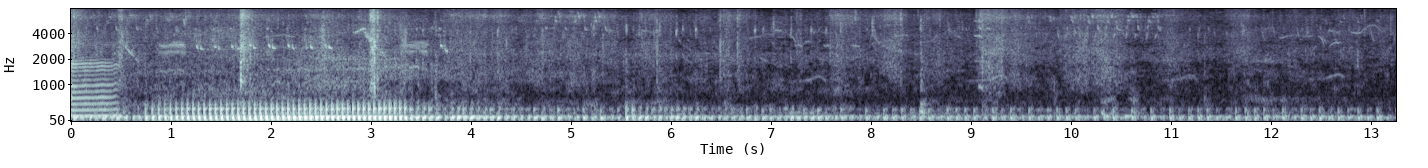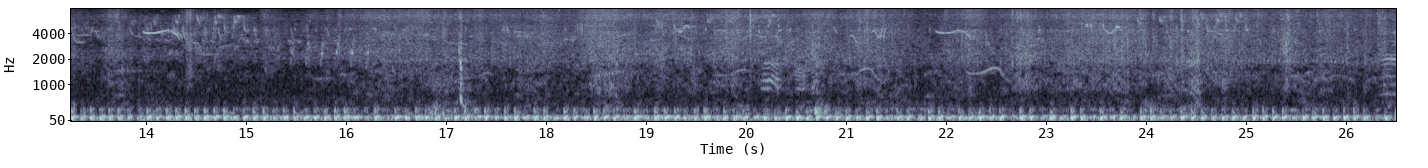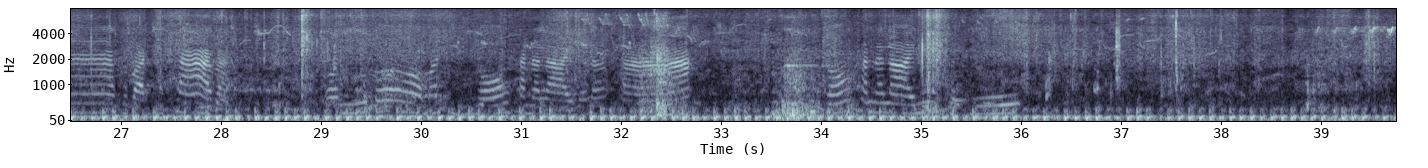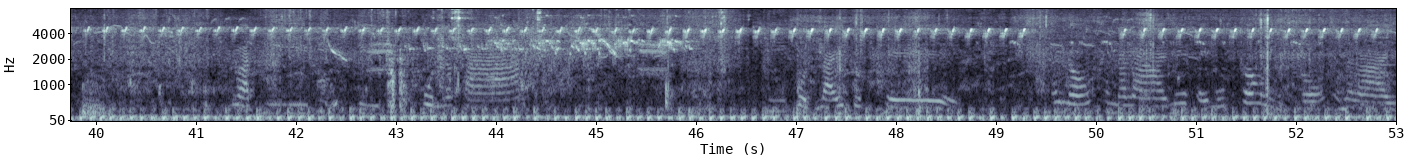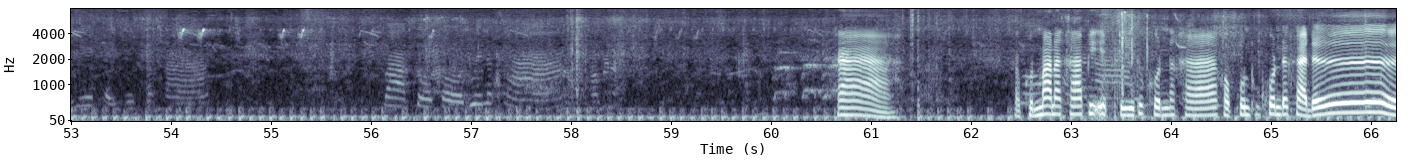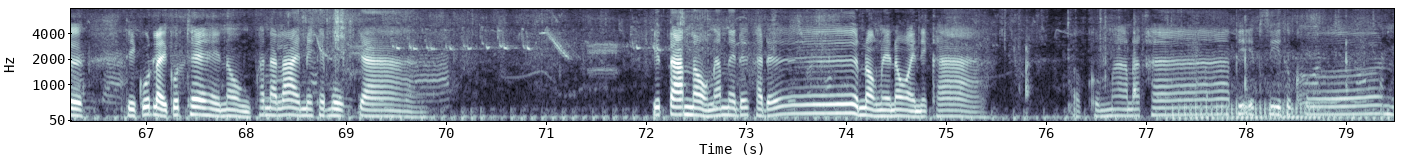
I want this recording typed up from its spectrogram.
สวัสดีค่ะแบบวันนี้ก็มาถึงน้องพันนาลายแล้วนะคะ น้องพันนาลายแม่ไข่มุกสวัสดีพี่สีทุกคนนะคะที่กดไลค์กดแชร์ให้น้องพันนาลายแม่ไข่มุกช่องน้องพันนาลายแม่ไข่มุกนะคะ ฝากต่อต่อด้วยนะคะ ค่ะ ขอบ คุณมากนะคะพี่เอฟซีทุกคนนะคะ ขอบคุณทุกคนเด้อค่ะ เด้อที่กดไลค์กดแชร์ให้น้องพันนาลายแม่แคมุกจ้าติดตามน้องน้ำในเด้อค่ะ เด้อน้องน้อยๆนี่ค่ะ ขอบคุณมากนะคะพี่เอฟซีทุกคน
